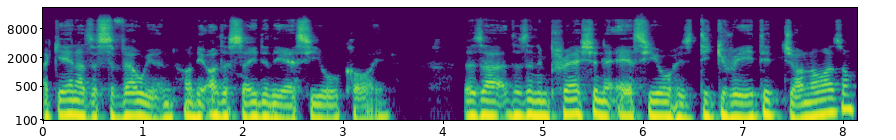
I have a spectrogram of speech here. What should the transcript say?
again, as a civilian on the other side of the SEO coin, there's a there's an impression that SEO has degraded journalism.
